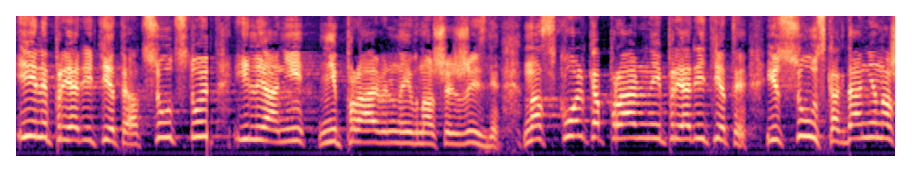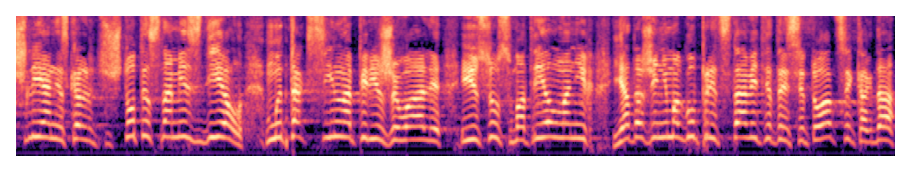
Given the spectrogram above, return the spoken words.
Или приоритеты отсутствуют, или они неправильные в нашей жизни. Насколько правильные приоритеты? Иисус, когда они нашли, они сказали, что ты с нами сделал? Мы так сильно переживали. Иисус смотрел на них. Я даже не могу представить этой ситуации, когда,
